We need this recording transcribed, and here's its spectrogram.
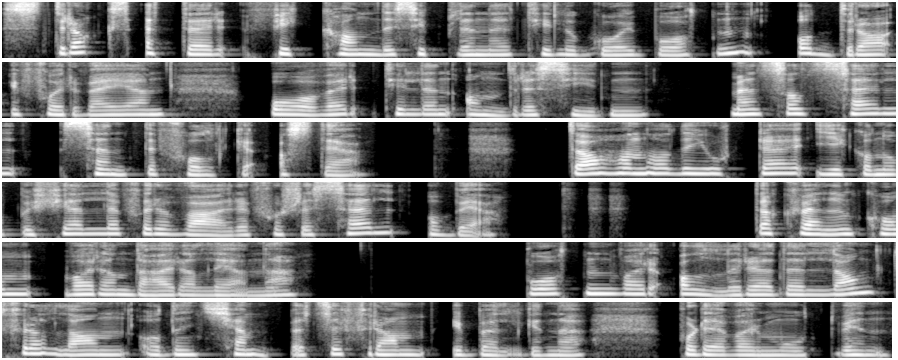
Straks etter fikk han disiplene til å gå i båten og dra i forveien over til den andre siden, mens han selv sendte folket av sted. Da han hadde gjort det, gikk han opp i fjellet for å være for seg selv og be. Da kvelden kom, var han der alene. Båten var allerede langt fra land, og den kjempet seg fram i bølgene, for det var motvind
